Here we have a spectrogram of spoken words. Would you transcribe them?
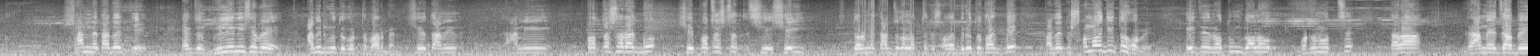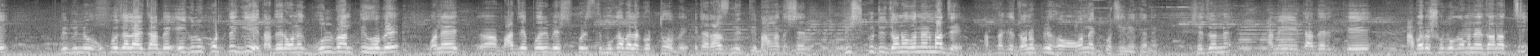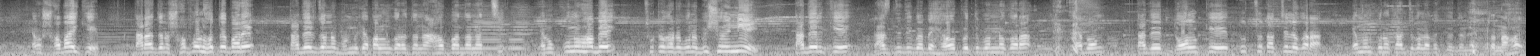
সামনে তাদেরকে একজন ভিলেন হিসেবে আবির্ভূত করতে পারবেন। সেহেতু আমি আমি প্রত্যাশা রাখব, সেই প্রচেষ্টা সেই ধরনের কার্যকলাপ থেকে সবাই বিরত থাকবে, তাদেরকে সময় দিতে হবে। এই যে নতুন দল গঠন হচ্ছে, তারা গ্রামে যাবে বিভিন্ন উপজেলায় যাবে, এইগুলো করতে গিয়ে তাদের অনেক ভুলভ্রান্তি হবে, অনেক বাজে পরিবেশ পরিস্থিতি মোকাবেলা করতে হবে। এটা রাজনীতি, বাংলাদেশের বিশ কোটি জনগণের মাঝে আপনাকে জনপ্রিয় হওয়া অনেক কঠিন এখানে। সেজন্য আমি তাদেরকে আবারও শুভকামনা জানাচ্ছি এবং সবাইকে তারা যেন সফল হতে পারে, তাদের জন্য ভূমিকা পালন করার জন্য আহ্বান জানাচ্ছি এবং কোনোভাবেই ছোটোখাটো কোনো বিষয় নিয়ে তাদেরকে রাজনৈতিকভাবে হেয় প্রতিপন্ন করা এবং তাদের দলকে তুচ্ছ তাচ্ছিল্য করা এমন কোনো কার্যকলাপে যেন না হয়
